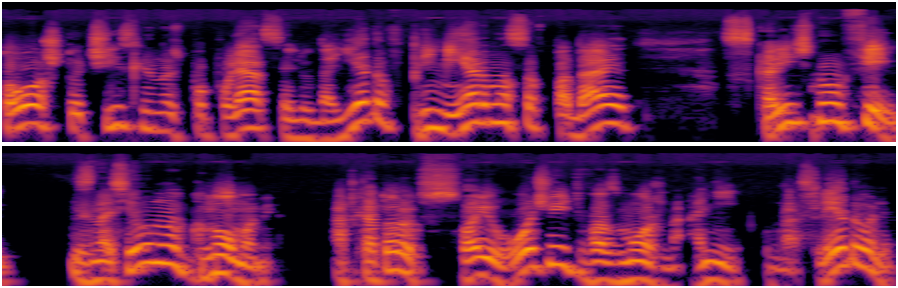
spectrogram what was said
то, что численность популяции людоедов примерно совпадает с количеством фей, изнасилованных гномами, от которых, в свою очередь, возможно, они унаследовали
